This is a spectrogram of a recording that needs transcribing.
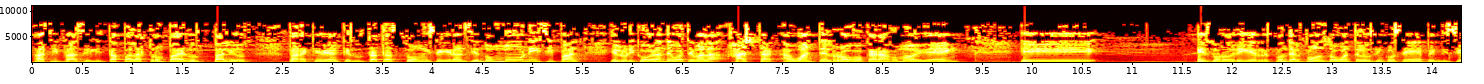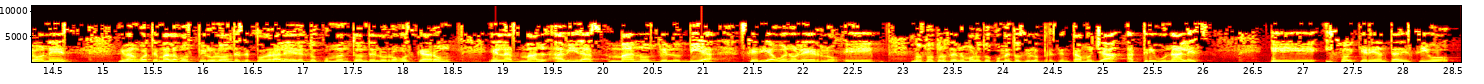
así fácil, y tapa la trompa a esos pálidos para que vean que sus tatas son y seguirán siendo municipal. El único grande de Guatemala, hashtag aguante el rojo, carajo. Muy bien. Eh, Enzo Rodríguez responde Alfonso, aguante los 5C, bendiciones. Iván Guatemala, vos Pirulo, ¿dónde se podrá leer el documento donde los rojos quedaron en las mal habidas manos de los días? Sería bueno leerlo. Eh, nosotros tenemos los documentos y los presentamos ya a tribunales eh, y soy querellante adhesivo.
